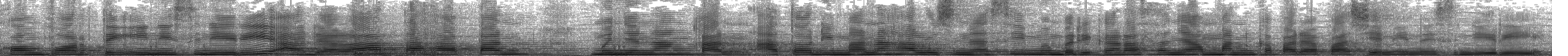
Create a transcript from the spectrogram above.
Comforting ini sendiri adalah tahapan menyenangkan atau di mana halusinasi memberikan rasa nyaman kepada pasien ini sendiri.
